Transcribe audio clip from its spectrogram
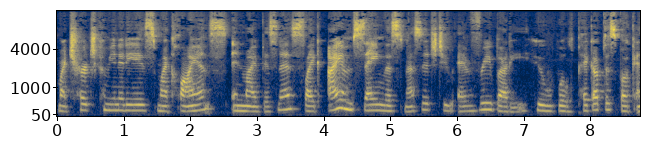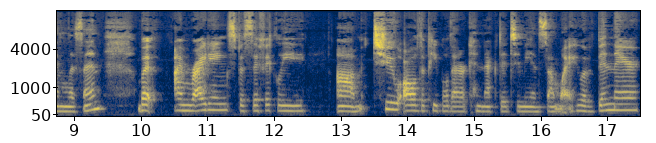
My church communities, my clients in my business. Like I am saying this message to everybody who will pick up this book and listen, but I'm writing specifically um, to all of the people that are connected to me in some way, who have been there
